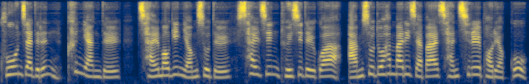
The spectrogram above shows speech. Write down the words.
구원자들은 큰 양들, 잘 먹인 염소들, 살진 돼지들과 암소도 한 마리 잡아 잔치를 벌였고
